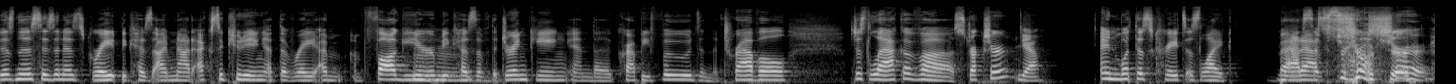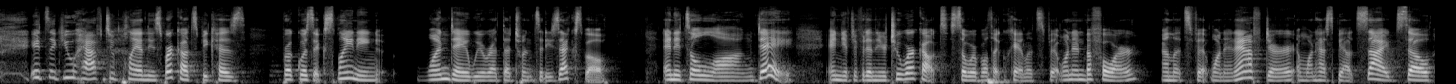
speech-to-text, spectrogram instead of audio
Business isn't as great because I'm not executing at the rate. I'm, I'm foggier because of the drinking and the crappy foods and the travel. Just lack of uh, structure. Yeah. And what this creates is like badass structure. structure. It's like you have to plan these workouts because Brooke was explaining one day we were at the Twin Cities Expo and it's a long day and you have to fit in your two workouts. So we're both like, okay, let's fit one in before and let's fit one in after and one has to be outside. So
